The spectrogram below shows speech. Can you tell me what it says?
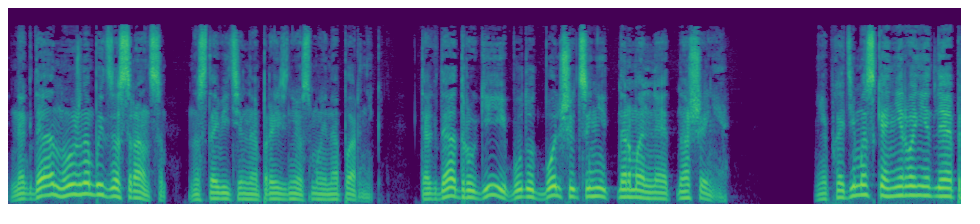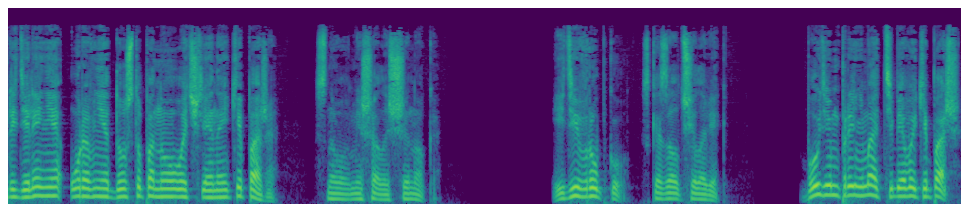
«Иногда нужно быть засранцем», — наставительно произнес мой напарник. «Тогда другие будут больше ценить нормальные отношения». «Необходимо сканирование для определения уровня доступа нового члена экипажа», — снова вмешалась Шинока. «Иди в рубку», — сказал человек. «Будем принимать тебя в экипаж».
